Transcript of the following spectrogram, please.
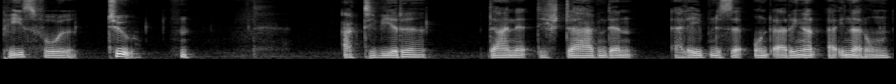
Peaceful to. Hm. Aktiviere deine, die stärkenden Erlebnisse und Erinnerungen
